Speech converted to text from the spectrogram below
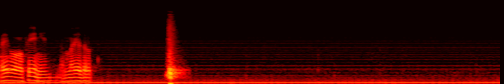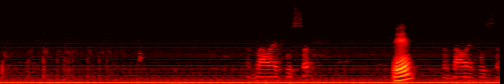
أيوه هو فين يعني لما يضرب أربعة واقف فوق السطح إيه أربعة واقف فوق السطح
